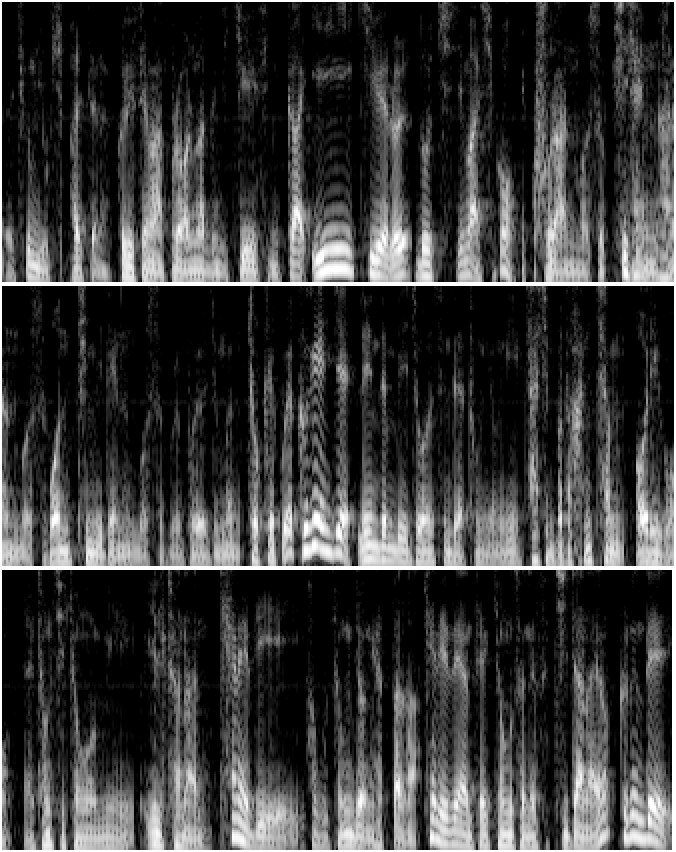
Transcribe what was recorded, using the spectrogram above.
예, 지금 68세는. 그리스에 앞으로 얼마든지 기회 있으니까 이 기회를 놓치지 마시고 쿨한 모습, 희생하는 모습, one team이 되는 모습을 보여주면 좋겠고요. 그게 이제 린든 비 존슨 대통령이 자신보다 한참 어리고 예, 정치 경험이 일천한 케네디하고 경정했다가 케네디한테 경선에서 지잖아요. 그런데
